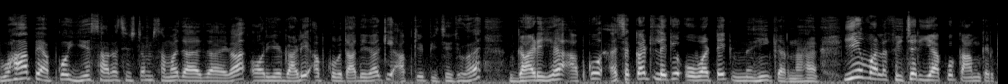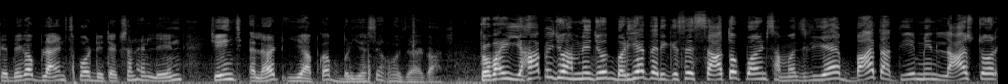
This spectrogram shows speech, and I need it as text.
वहाँ पे आपको ये सारा सिस्टम समझ आ जाएगा और ये गाड़ी आपको बता देगा कि आपके पीछे जो है गाड़ी है, आपको ऐसे कट लेके ओवरटेक नहीं करना है। ये वाला फीचर ये आपको काम करके देगा। ब्लाइंड स्पॉट डिटेक्शन है लेन चेंज अलर्ट ये आपका बढ़िया से हो जाएगा। तो भाई, यहाँ पे जो हमने जो बढ़िया तरीके से सातों पॉइंट समझ लिया है, बात आती है मेन लास्ट और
